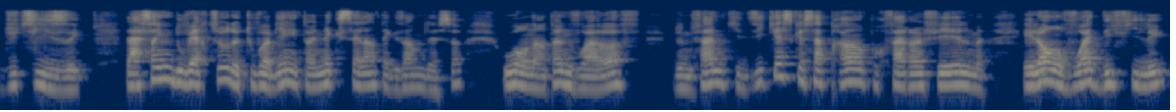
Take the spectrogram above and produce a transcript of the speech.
d'utiliser. La scène d'ouverture de Tout va bien est un excellent exemple de ça, où on entend une voix off d'une femme qui dit qu'est-ce que ça prend pour faire un film et là on voit défiler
